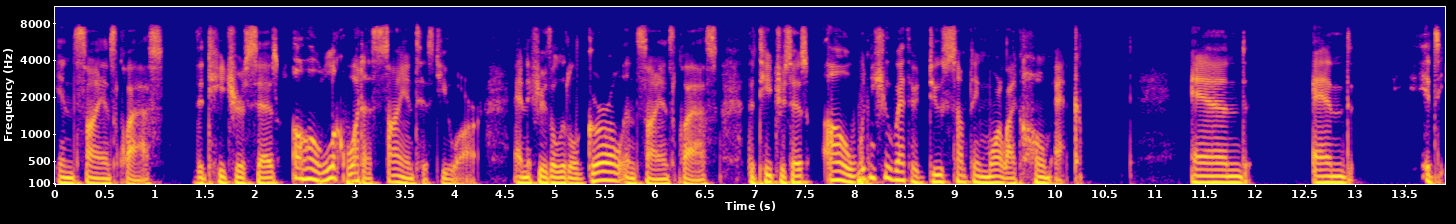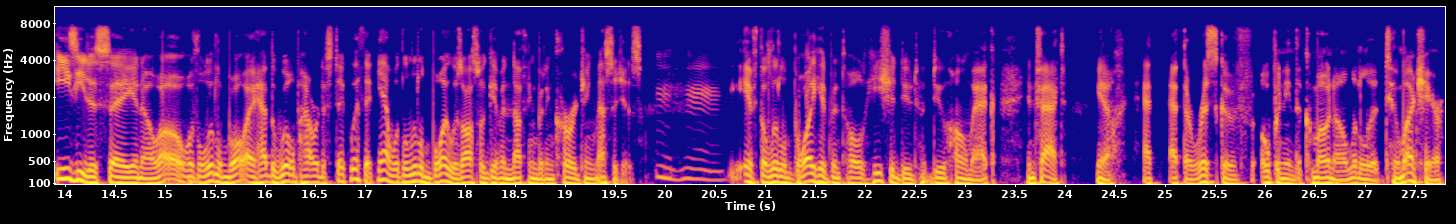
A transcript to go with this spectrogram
in science class the teacher says, Oh, look what a scientist you are. And if you're the little girl in science class, the teacher says, Oh, wouldn't you rather do something more like home ec? And and it's easy to say, you know, oh, well, the little boy had the willpower to stick with it. Yeah, well, the little boy was also given nothing but encouraging messages. Mm-hmm. If the little boy had been told he should do do home ec, in fact, you know, at, at the risk of opening the kimono a little bit too much here,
